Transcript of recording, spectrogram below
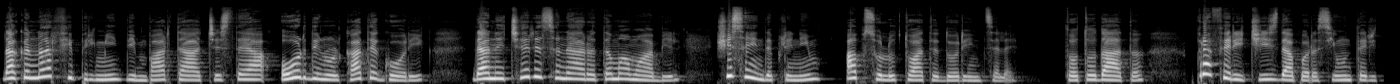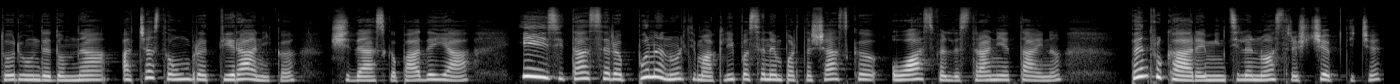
dacă n-ar fi primit din partea acesteia ordinul categoric de a ne cere să ne arătăm amabili și să îndeplinim absolut toate dorințele. Totodată, prea fericiți de a părăsi un teritoriu unde domnea această umbră tiranică și de a scăpa de ea, ei ezitaseră până în ultima clipă să ne împărtășească o astfel de stranie taină, pentru care mințile noastre sceptice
